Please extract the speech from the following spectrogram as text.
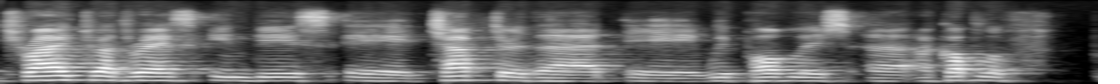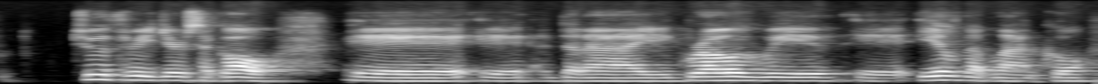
uh, try to address in this uh, chapter that uh, we published uh, a couple of two, three years ago uh, uh, that I wrote with Hilda Blanco.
